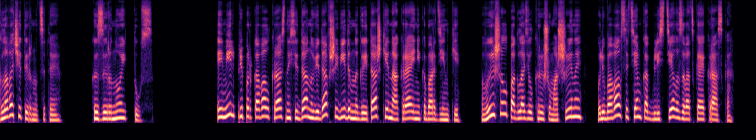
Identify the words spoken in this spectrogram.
Глава 14. Козырной туз. Эмиль припарковал красный седан, увидавший виды многоэтажки на окраине Кабардинки. Вышел, погладил крышу машины, полюбовался тем, как блестела заводская краска.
